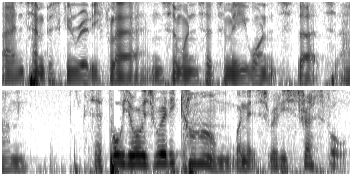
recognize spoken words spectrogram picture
uh, and tempers can really flare. And someone said to me once that, um, said, Paul, you're always really calm when it's really stressful.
